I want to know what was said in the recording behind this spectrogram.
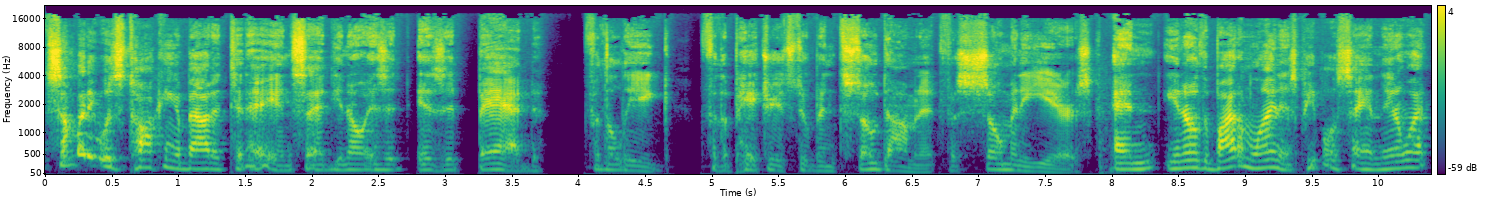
Somebody was talking about it today and said, you know, is it is it bad for the league for the Patriots to have been so dominant for so many years? And you know, the bottom line is people are saying, you know what?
